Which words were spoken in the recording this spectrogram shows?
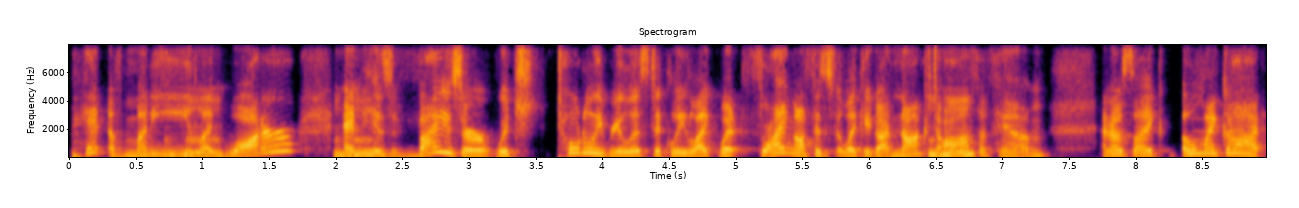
pit of muddy Mhm. like water and Mhm. his visor, which totally realistically like went flying off his like it got knocked Mhm. off of him. And I was like, oh my God,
